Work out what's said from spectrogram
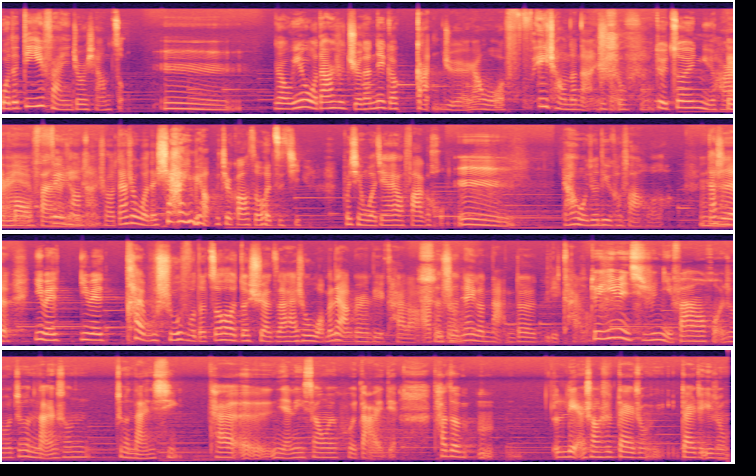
我的第一反应就是想走，嗯。然后，因为我当时觉得那个感觉让我非常的难受，对，作为女孩冒犯非常难受。但是我的下一秒就告诉我自己，不行，我今天要发个火。嗯，然后我就立刻发火了。但是因为因为太不舒服的，最后的选择还是我们两个人离开了，而不是那个男的离开了。对，因为其实你发完火之后，这个男生，这个男性，他呃年龄相微会大一点，他的嗯脸上是带着带着一种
